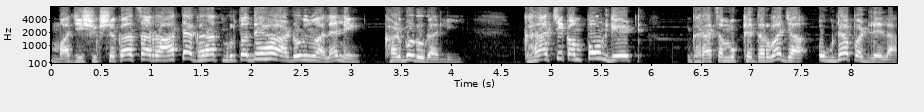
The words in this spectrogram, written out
माजी शिक्षकाचा राहत्या घरात मृतदेह आढळून आल्याने खळबळ उडाली. घराचे कंपाऊंड गेट घराचा मुख्य दरवाजा उघडा पडलेला.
